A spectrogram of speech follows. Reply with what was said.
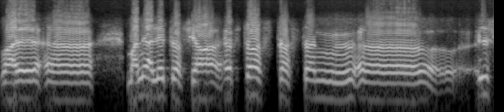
Weil äh, man erlebt das ja öfters, dass dann äh, ist,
